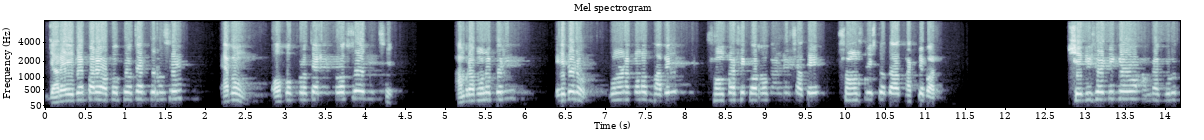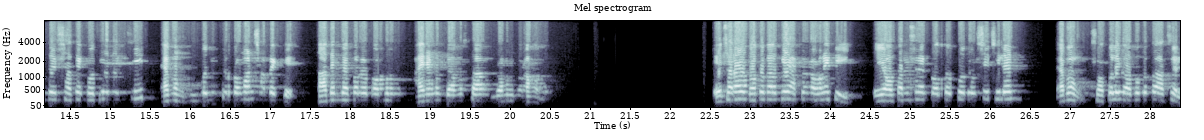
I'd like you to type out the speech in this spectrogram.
যারা এই ব্যাপারে অপপ্রচার করেছে এবং অপপ্রচারের প্রশ্রয় দিচ্ছে। আমরা মনে করি এদেরও কোনো না কোনো ভাবে সন্ত্রাসী কর্মকাণ্ডের সাথে সংশ্লিষ্টতা থাকতে পারে। সে বিষয়টিকেও আমরা গুরুত্বের সাথে খতিয়ে দেখছি এবং উপযুক্ত প্রমাণ সাপেক্ষে তাদের ব্যাপারে কঠোর আইনানুগ ব্যবস্থা গ্রহণ করা হবে। এছাড়াও গতকালকে আপনারা অনেকেই এই অপারেশনের প্রত্যক্ষদর্শী ছিলেন এবং সকলেই অবগত আছেন।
